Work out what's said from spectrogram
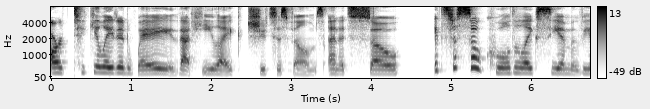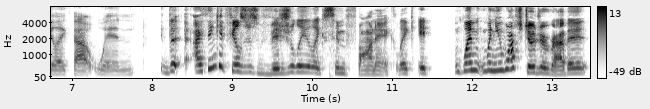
articulated way that he like shoots his films. And it's so it's just so cool to like see a movie like that win the I think it feels just visually like symphonic. Like it when when you watch Jojo Rabbit,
